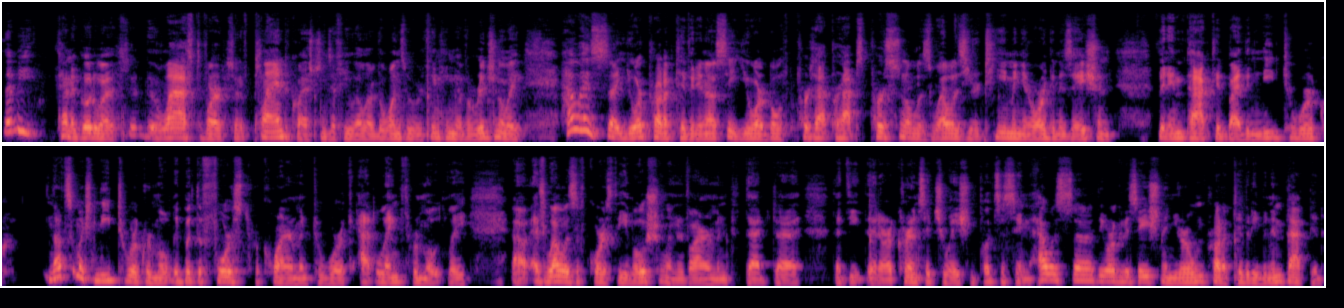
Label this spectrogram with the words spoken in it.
Let me kind of go to a, the last of our sort of planned questions, if you will, or the ones we were thinking of originally. How has uh, your productivity, and I'll say you are both perhaps personal as well as your team and your organization, been impacted by the need to work, not so much need to work remotely, but the forced requirement to work at length remotely, uh, as well as, of course, the emotional environment that uh, that the, that our current situation puts us in. How has uh, the organization and your own productivity been impacted?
